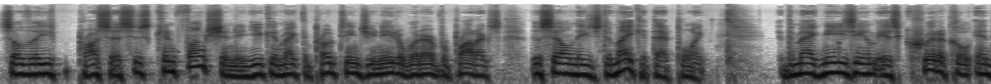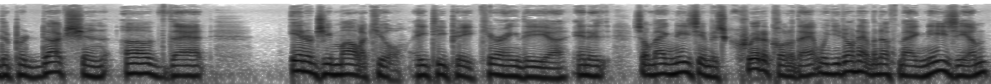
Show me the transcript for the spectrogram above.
so these processes can function and you can make the proteins you need or whatever products the cell needs to make at that point. The magnesium is critical in the production of that energy molecule, ATP, carrying the, uh, and it, so magnesium is critical to that. When you don't have enough magnesium,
